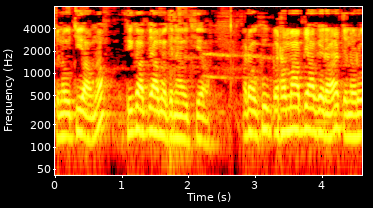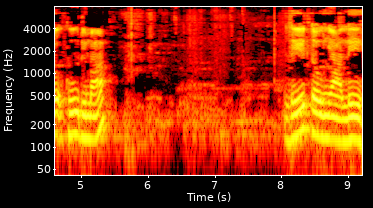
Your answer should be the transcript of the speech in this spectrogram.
ကျွန်တော်ကြည့်အောင်နော်အဓိကပြမဲ့ကဏ္ဍကိုကြည့်အောင်အဲ့တော့အခုပထမပြခဲ့တာကျွန်တော်တို့အခုဒီမှာလေးတုံညာလေး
